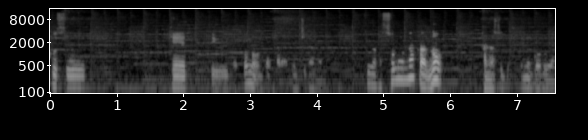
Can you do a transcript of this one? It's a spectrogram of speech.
クス系っていうのとの、だからどちらなのか。だからその中の話ですよね、ドル円。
